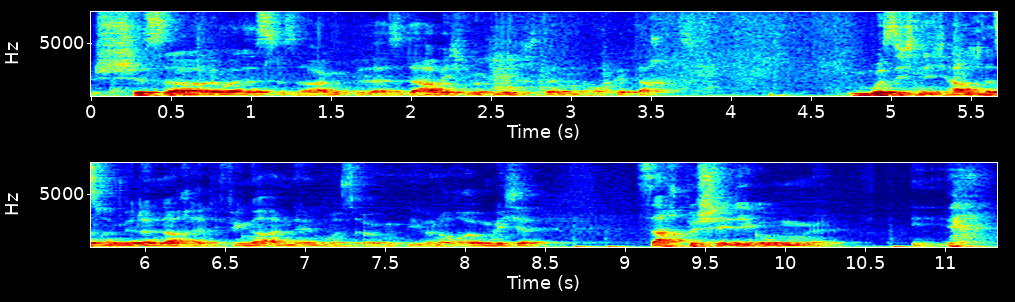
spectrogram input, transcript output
Schisser, wenn man das so sagen will. Also da habe ich wirklich dann auch gedacht, muss ich nicht haben, dass man mir dann nachher die Finger annehmen muss irgendwie und auch irgendwelche Sachbeschädigungen.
